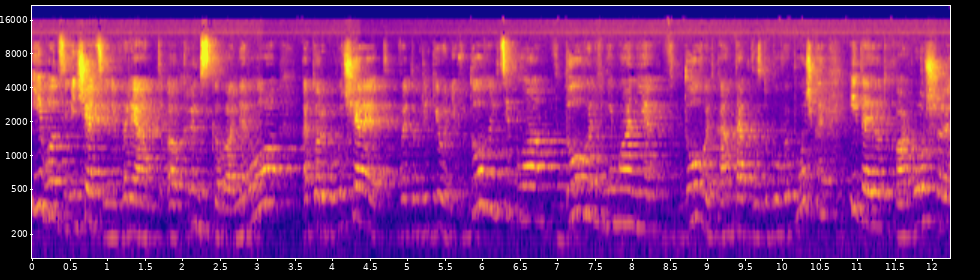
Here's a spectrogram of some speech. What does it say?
И вот замечательный вариант э, крымского Мерло, который получает в этом регионе вдоволь тепла, вдоволь внимания, вдоволь контакта с дубовой почкой и дает хорошее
